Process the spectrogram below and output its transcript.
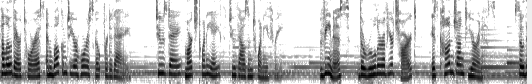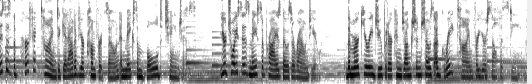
Hello there, Taurus, and welcome to your horoscope for today, Tuesday, March 28th, 2023. Venus, the ruler of your chart, is conjunct Uranus, so this is the perfect time to get out of your comfort zone and make some bold changes. Your choices may surprise those around you. The Mercury Jupiter conjunction shows a great time for your self esteem.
